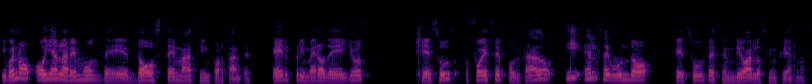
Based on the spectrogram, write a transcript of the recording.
Y bueno, hoy hablaremos de dos temas importantes. El primero de ellos, Jesús fue sepultado y el segundo, Jesús descendió a los infiernos.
